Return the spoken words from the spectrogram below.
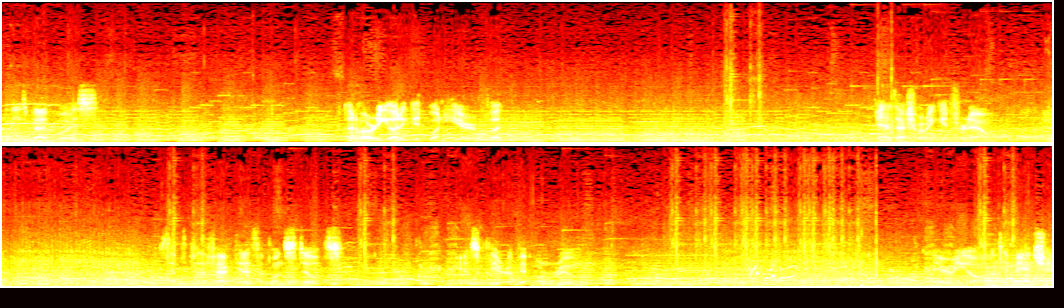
Of these bad boys. Kind of already got a good one here, but and it's actually probably good for now. Except for the fact that it's up on stilts. Just clear a bit more room. There we go, Haunted Mansion.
